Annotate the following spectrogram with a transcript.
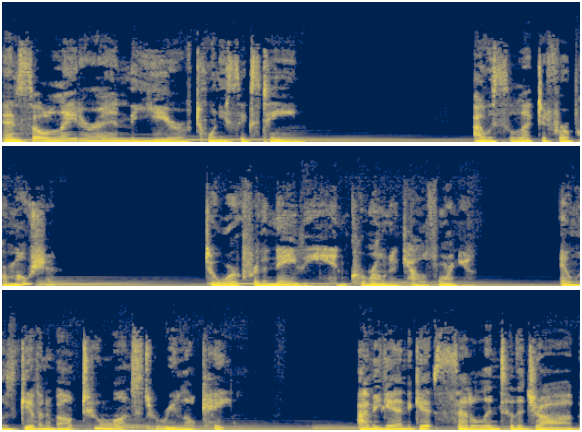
And so later in the year of 2016, I was selected for a promotion to work for the Navy in Corona, California, and was given about two months to relocate. I began to get settled into the job,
